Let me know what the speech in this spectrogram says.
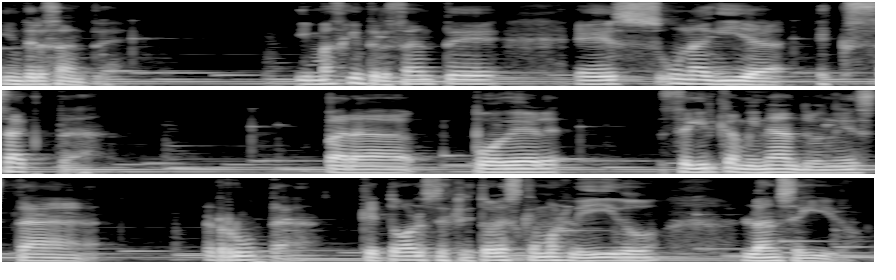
interesante. Y más que interesante, es una guía exacta para poder seguir caminando en esta ruta que todos los escritores que hemos leído lo han seguido.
